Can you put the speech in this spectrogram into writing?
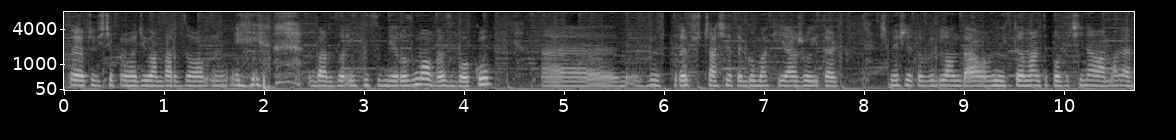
Tutaj oczywiście prowadziłam bardzo, bardzo intensywnie rozmowę z boku e, w, w, czasie tego makijażu i tak śmiesznie to wyglądało. Niektóre momenty powycinałam, ale,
